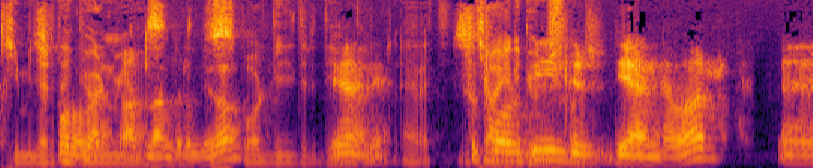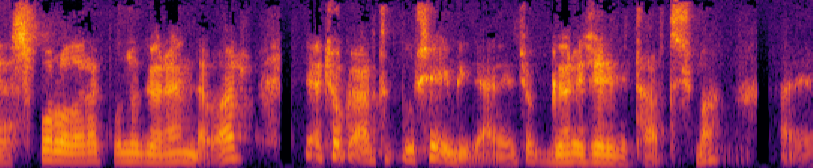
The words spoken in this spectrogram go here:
Kimileri spor de görmüyor adlandırılıyor. Spor değildir diye. Yani, evet. Spor değildir diyen de var e, spor olarak bunu gören de var. Ya çok artık bu şey bir yani çok göreceli bir tartışma. Hani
